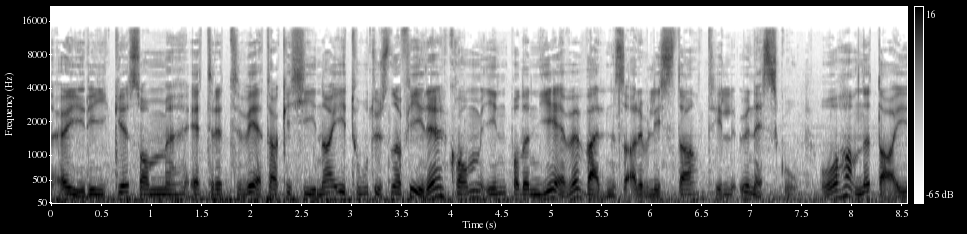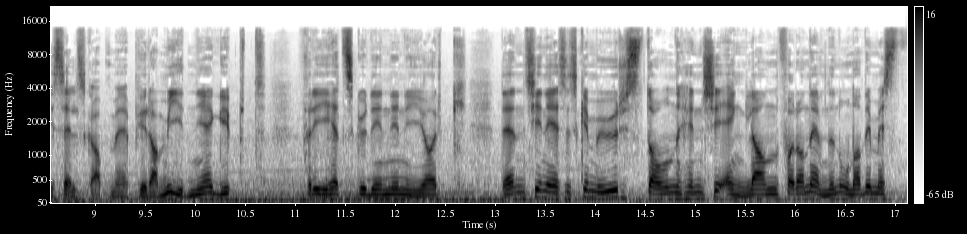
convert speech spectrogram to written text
øyriket som etter et vedtak i Kina i 2004 kom inn på den gjeve verdensarvlista til UNESCO, og havnet da i selskap med pyramiden i Egypt, Frihetsgudinnen i New York, den kinesiske mur, Stonehenge i England, for å nevne noen av de mest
